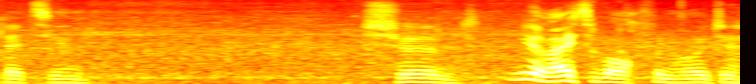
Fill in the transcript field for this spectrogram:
Plätzchen. Schön. Mir reicht es aber auch von heute.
